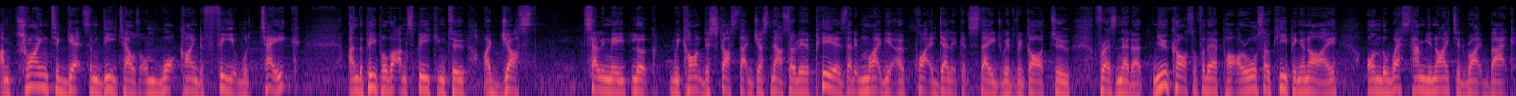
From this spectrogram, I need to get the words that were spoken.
I'm trying to get some details on what kind of fee it would take, and the people that I'm speaking to are just telling me, look, we can't discuss that just now. So it appears that it might be a, quite a delicate stage with regard to Fresneda. Newcastle, for their part, are also keeping an eye on the West Ham United right back,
